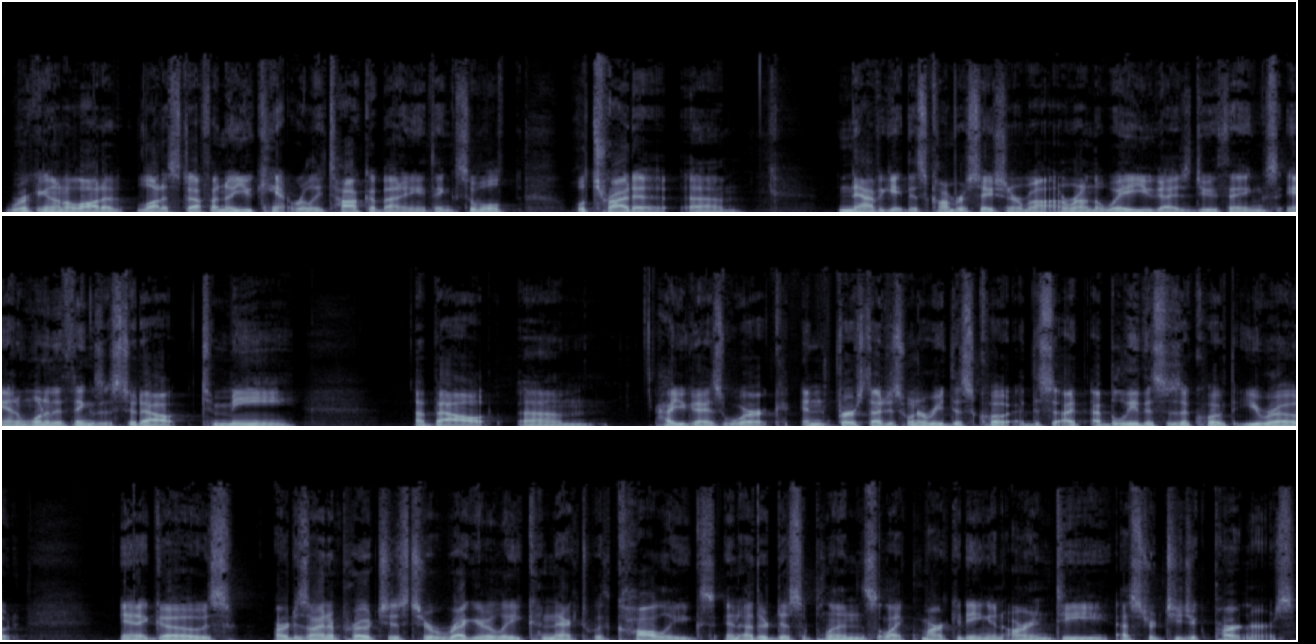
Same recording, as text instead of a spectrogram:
working on a lot of lot of stuff. I know you can't really talk about anything, so we'll we'll try to um, navigate this conversation around around the way you guys do things. And one of the things that stood out to me about um, how you guys work. And first, I just want to read this quote. This I, I believe this is a quote that you wrote, and it goes. Our design approach is to regularly connect with colleagues in other disciplines like marketing and R&D as strategic partners.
